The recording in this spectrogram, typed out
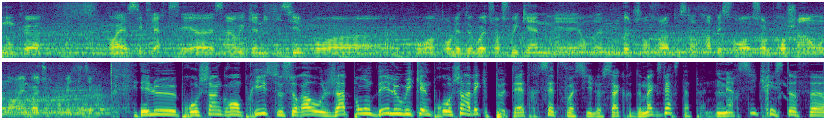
Donc, euh, ouais, c'est clair que c'est, euh, un week-end difficile pour, euh, pour, pour, les deux voitures ce week-end, mais on a une bonne chance voilà, de se rattraper sur, sur le prochain. On aura une voiture compétitive. Et le prochain Grand Prix, ce sera au Japon dès le week-end prochain, avec peut-être cette fois-ci le sacre de Max Verstappen. Merci Christopher.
